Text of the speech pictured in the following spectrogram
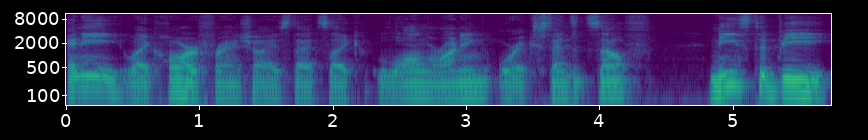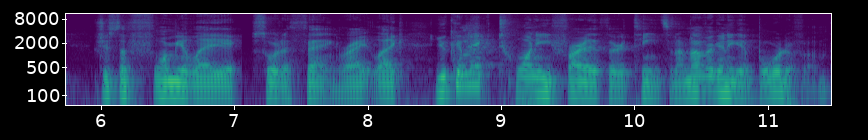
any like horror franchise that's like long running or extends itself needs to be just a formulaic sort of thing, right? Like you can make 20 Friday the 13th and I'm never going to get bored of them.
